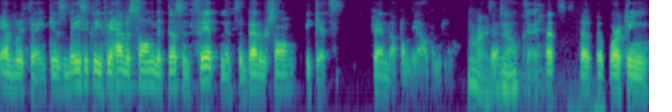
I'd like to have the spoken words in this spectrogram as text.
everything. Is basically, if we have a song that doesn't fit and it's a better song, it gets fanned up on the album. You know? Right. So Okay. that's the, the working.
